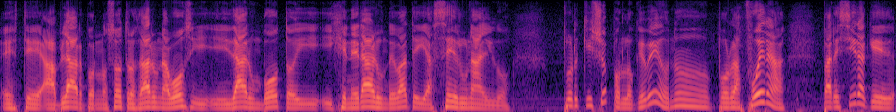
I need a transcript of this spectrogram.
este, hablar por nosotros, dar una voz y, dar un voto y, generar un debate y hacer un algo. Porque yo por lo que veo, no por afuera pareciera que,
